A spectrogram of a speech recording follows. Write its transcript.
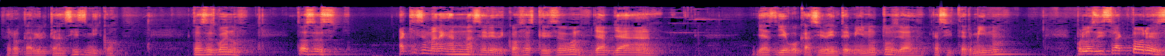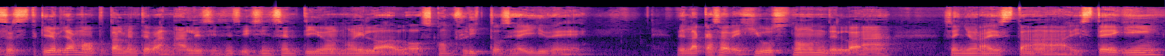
ferrocarril transísmico. Entonces, bueno, entonces aquí se manejan una serie de cosas que dices, bueno, ya, ya, ya llevo casi 20 minutos, ya casi termino. Por los distractores, este, que yo le llamo totalmente banales y, sin sentido, ¿no? Y los conflictos de ahí de, de la casa de Houston, de la señora esta Istegui,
